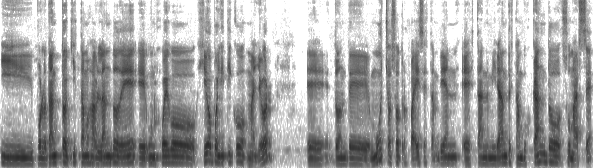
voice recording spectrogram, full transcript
y por lo tanto aquí estamos hablando de eh, un juego geopolítico mayor eh, donde muchos otros países también están mirando, están buscando sumarse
